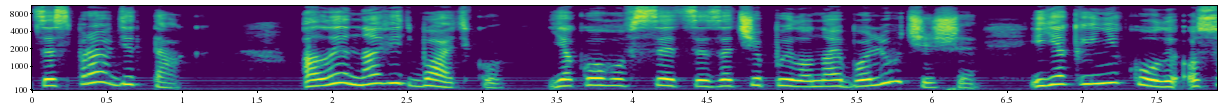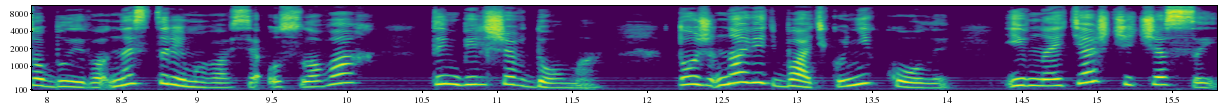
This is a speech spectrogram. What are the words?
Це справді так. Але навіть батько, якого все це зачепило найболючіше, і який ніколи особливо не стримувався у словах, тим більше вдома. Тож навіть батько ніколи і в найтяжчі часи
